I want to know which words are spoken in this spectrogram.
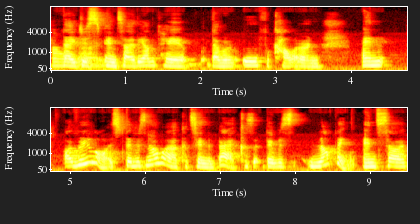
Oh, they no. just and so the other pair they were an awful colour, and and I realised there was no way I could send them back because there was nothing, and so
